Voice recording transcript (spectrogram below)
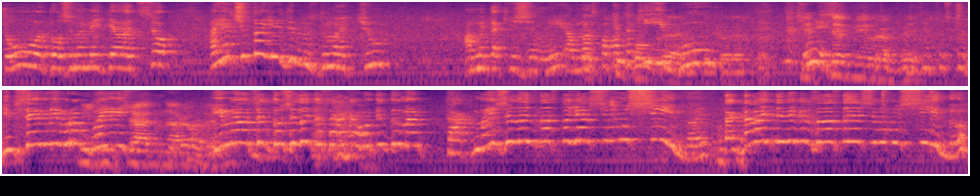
то, должен уметь делать все. А я читаю і дивлюсь, думаю, тю. А ми так і жили, а в нас папа такий і був. Це вмів робити. І все вмів І робити. дівчат І ми оце дожили до 40 років думаємо, так, ми жили з настоящим мужчиною. Так давайте вип'ємо за настоящого мужчину.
